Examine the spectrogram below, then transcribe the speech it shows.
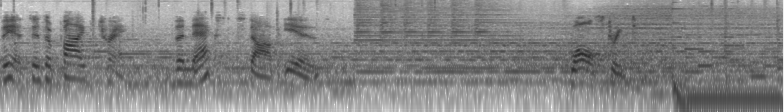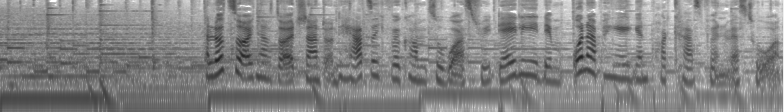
This is a five train. The next stop is Wall Street. Hallo zu euch nach Deutschland und herzlich willkommen zu Wall Street Daily, dem unabhängigen Podcast für Investoren.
